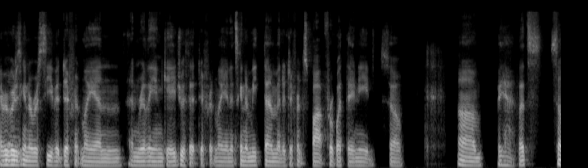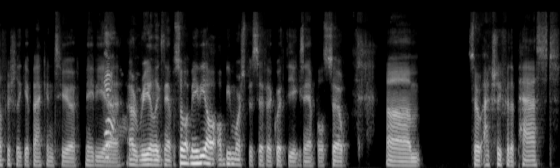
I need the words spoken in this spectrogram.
everybody's going to receive it differently and and really engage with it differently and it's going to meet them at a different spot for what they need. So um but yeah let's selfishly get back into a, maybe yeah. a, a real example. So maybe I'll, I'll be more specific with the example. So um so actually for the past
